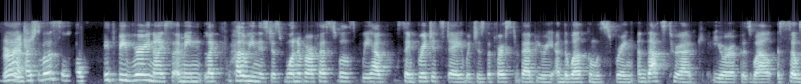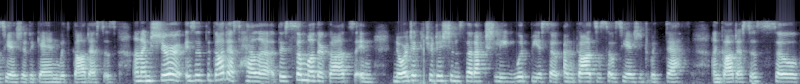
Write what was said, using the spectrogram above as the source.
very yeah, I suppose so. It'd be very nice. I mean, like Halloween is just one of our festivals. We have St. Bridget's Day, which is the 1st of February, and the Welcome of Spring. And that's throughout Europe as well, associated again with goddesses. And I'm sure, is it the goddess Hela? There's some other gods in Nordic traditions that actually would be, asso- and gods associated with death and goddesses. So,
